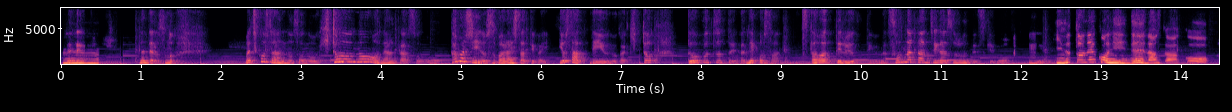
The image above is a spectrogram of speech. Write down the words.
なんかうんなんだろうそのまちこさんのその人のなんかその魂の素晴らしさっていうか良さっていうのがきっと動物というか猫さんに伝わってるっていうようなそんな感じがするんですけど、うん、犬と猫にねなんかこう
